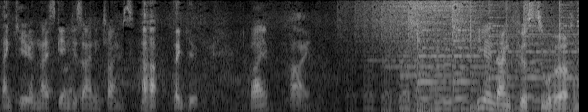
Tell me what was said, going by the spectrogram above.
Thank you. and you. nice game designing times. Thank you. Bye. Bye. Vielen Dank fürs Zuhören.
